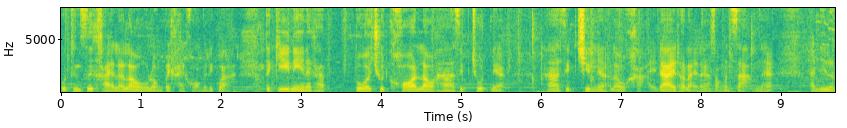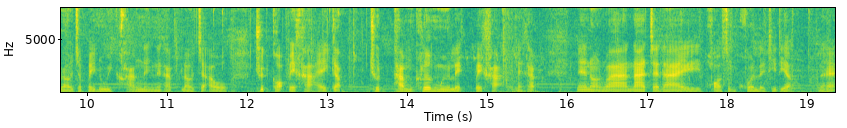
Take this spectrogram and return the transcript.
พูดถึงซื้อขายแล้วเราลองไปขายของกันดีกว่าตะกี้นี้นะครับ ตัวชุดคอร์สเรา 50 ชุดเนี่ย50 ชิ้นเนี่ยเราขายได้เท่าไหร่นะ2,003นะฮะ อันนี้เราจะไปดูอีกครั้งหนึ่งนะครับ เราจะเอาชุดเกาะไปขายกับชุดทำเครื่องมือเหล็กไปขายนะครับ แน่นอนว่าน่าจะได้พอสมควรเลยทีเดียวนะฮะ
